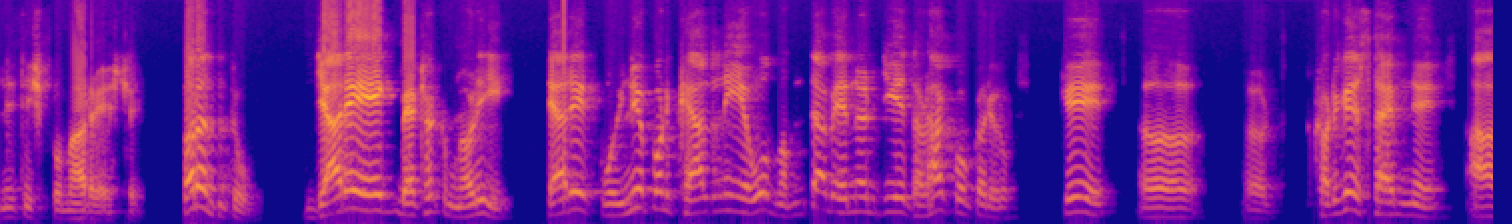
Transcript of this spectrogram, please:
નીતિશ કુમાર રહેશે. પરંતુ જ્યારે એક બેઠક મળી ત્યારે કોઈને પણ ખ્યાલ નહીં, એવો મમતા બેનર્જીએ ધડાકો કર્યો કે ખડગે સાહેબને આ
